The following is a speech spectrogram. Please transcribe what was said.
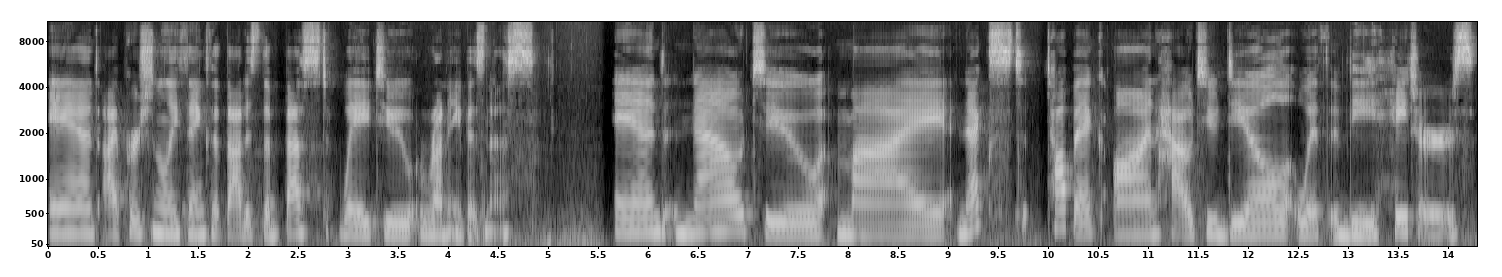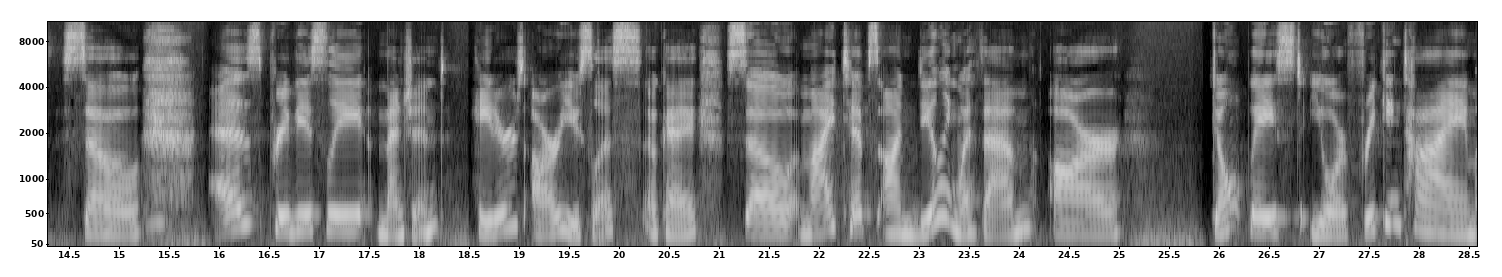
And I personally think that that is the best way to run a business. And now to my next topic on how to deal with the haters. So, as previously mentioned, haters are useless. Okay. So, my tips on dealing with them are don't waste your freaking time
